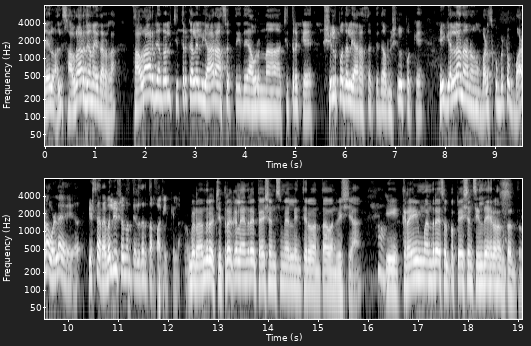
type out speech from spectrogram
ಜೈಲು ಅಲ್ಲಿ ಸಾವಿರಾರು ಜನ ಇದ್ದಾರಲ್ಲ ಸಾವಿರಾರು ಜನರಲ್ಲಿ ಚಿತ್ರಕಲೆಯಲ್ಲಿ ಯಾರು ಆಸಕ್ತಿ ಇದೆ? ಅವ್ರನ್ನ ಚಿತ್ರಕ್ಕೆ ಶಿಲ್ಪದಲ್ಲಿ ಯಾರು ಆಸಕ್ತಿ ಇದೆ? ಅವ್ರನ್ನ ಶಿಲ್ಪಕ್ಕೆ ಹೀಗೆಲ್ಲ ನಾನು ಬಳಸ್ಕೊಂಡ್ಬಿಟ್ಟು ಭಾಳ ಒಳ್ಳೆ ಇಟ್ಸ್ ಅ ರೆವಲ್ಯೂಷನ್ ಅಂತ ಹೇಳಿದ್ರೆ ತಪ್ಪಾಗ್ಲಿಕ್ಕಿಲ್ಲ. ಬಟ್ ಅಂದರೆ ಚಿತ್ರಕಲೆ ಅಂದರೆ ಪೇಷನ್ಸ್ ಮೇಲೆ ನಿಂತಿರುವಂಥ ಒಂದು ವಿಷಯ. ಈ ಕ್ರೈಮ್ ಅಂದರೆ ಸ್ವಲ್ಪ ಪೇಷನ್ಸ್ ಇಲ್ಲದೆ ಇರುವಂಥದ್ದು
